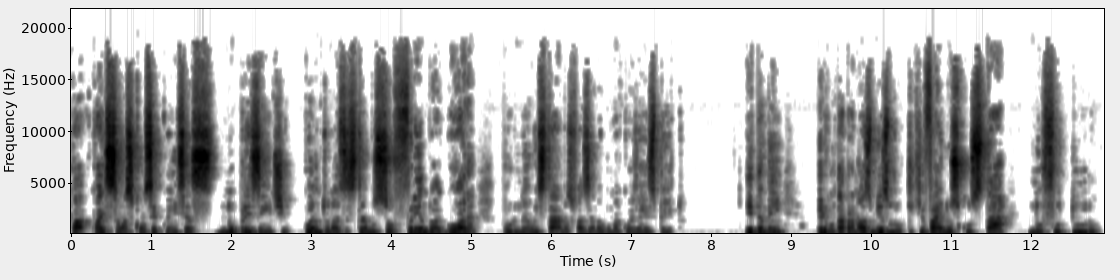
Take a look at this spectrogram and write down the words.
quais são as consequências no presente? Quanto nós estamos sofrendo agora por não estarmos fazendo alguma coisa a respeito? E também perguntar para nós mesmos o que, que vai nos custar no futuro.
